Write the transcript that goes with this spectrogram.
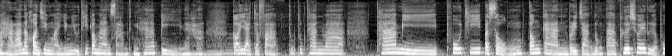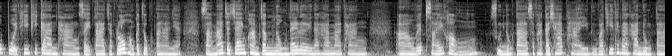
มหาราชนครเชียงใหม่ยังอยู่ที่ประมาณ 3-5 ปีนะคะ ก็อยากจะฝากทุกๆทท่านว่า ถ้ามีผู้ที่ประสงค์ต้องการบริจาคดวงตาเพื่อช่วยเหลือผู้ป่วยที่พิการทางสายตาจากโรคของกระจกตาเนี่ยสามารถจะแจ้งความจำนงได้เลยนะคะ มาทาง เว็บไซต์ของศูนย์ดวงตาสภากาชาติไทย หรือว่าที่ธนาคารดวงตา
